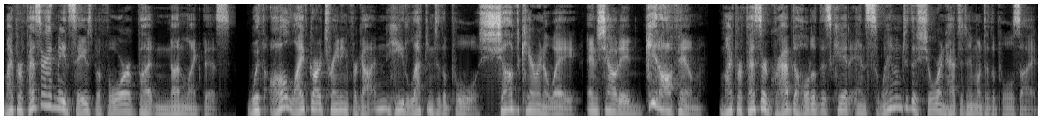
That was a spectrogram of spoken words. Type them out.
My professor had made saves before, but none like this. With all lifeguard training forgotten, he leapt into the pool, shoved Karen away, and shouted, Get off him! My professor grabbed a hold of this kid and swam him to the shore and hefted him onto the poolside.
